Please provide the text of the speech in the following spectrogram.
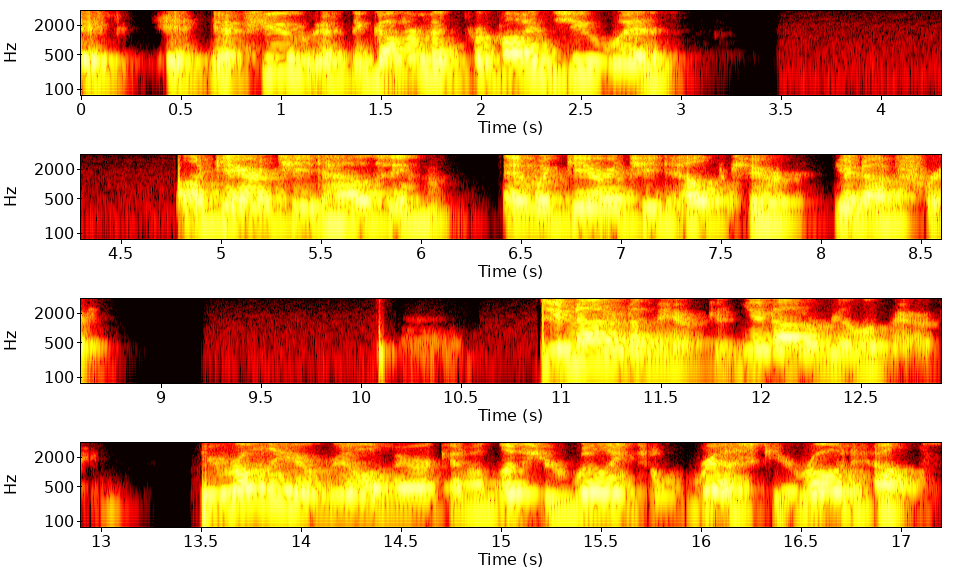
if if you if the government provides you with a guaranteed housing and with guaranteed health care, you're not free. You're not an American. You're not a real American. You're only a real American unless you're willing to risk your own health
